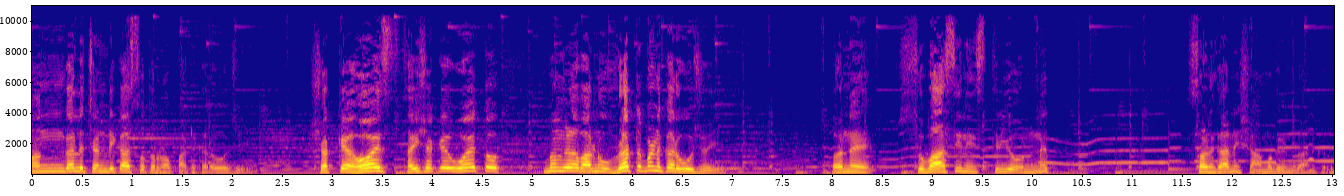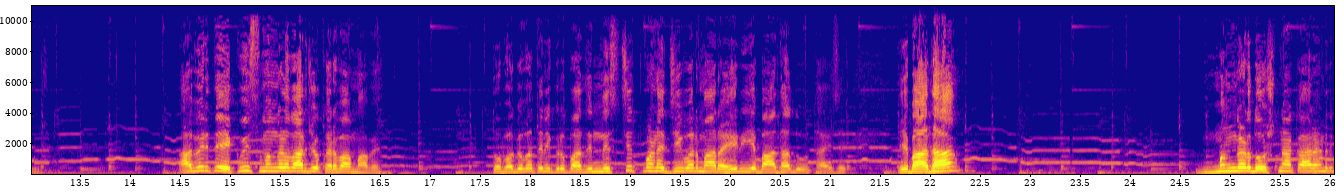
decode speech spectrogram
મંગલ ચંડિકા સૂત્રનો પાઠ કરવો જોઈએ. શક્ય હોય, થઈ શકે હોય તો મંગળવારનું વ્રત પણ કરવું જોઈએ. અને સુવાસીની સ્ત્રીઓને શણગારની સામગ્રીનું દાન કરવું જોઈએ. આવી રીતે એકવીસ મંગળવાર જો કરવામાં આવે, તો ભગવતીની કૃપાથી નિશ્ચિતપણે જીવનમાં રહેલી એ બાધા દૂર થાય છે. એ બાધા મંગળ દોષના કારણે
